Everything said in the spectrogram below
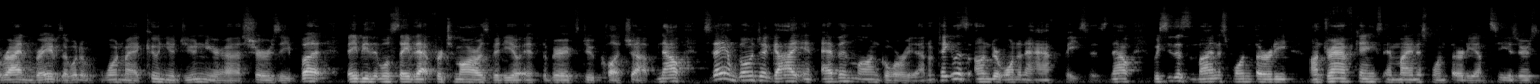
riding Braves. I would have worn my Acuna Jr. Uh, jersey, but maybe that we'll save that for tomorrow's video if the Braves do clutch up. Now, today I'm going to a guy in Evan Longoria, and I'm taking this under one and a half bases. Now, we see this minus 130 on DraftKings and minus 130 on Caesars.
